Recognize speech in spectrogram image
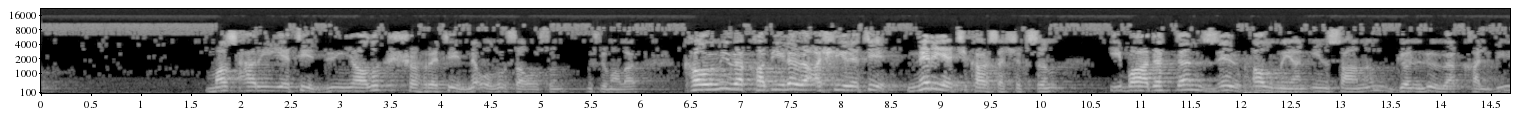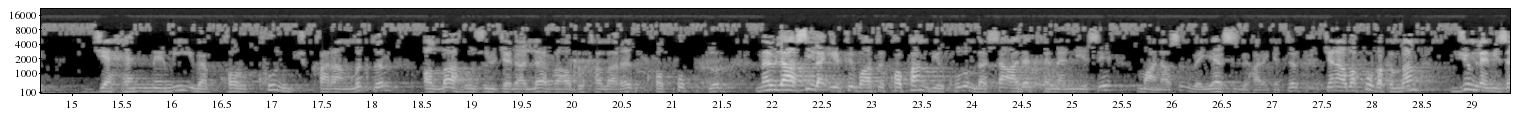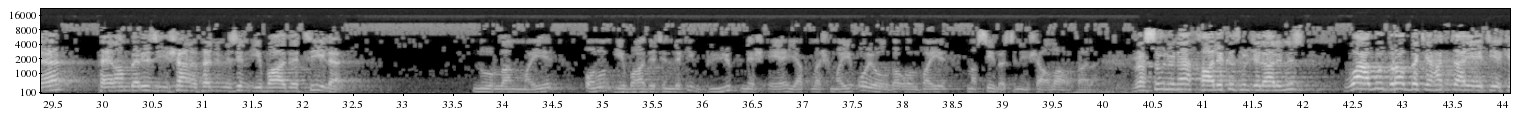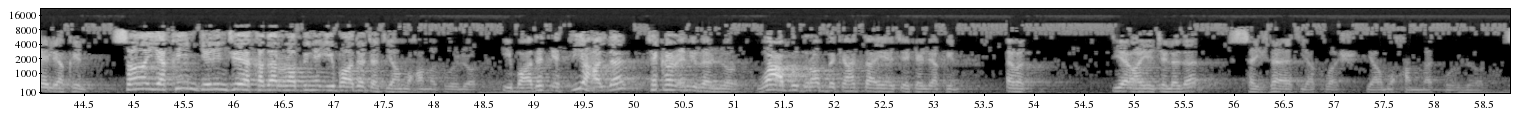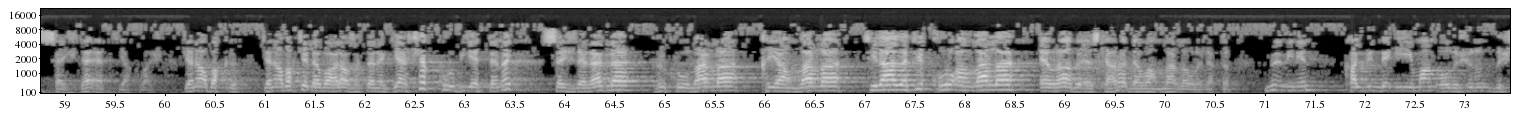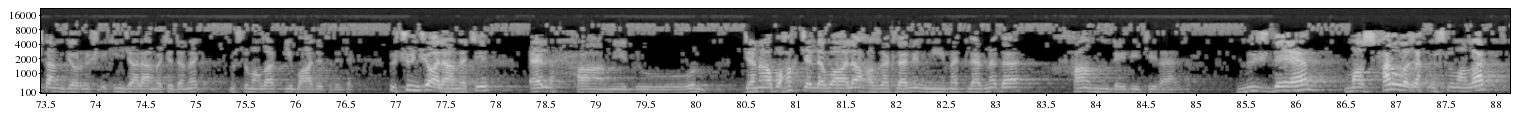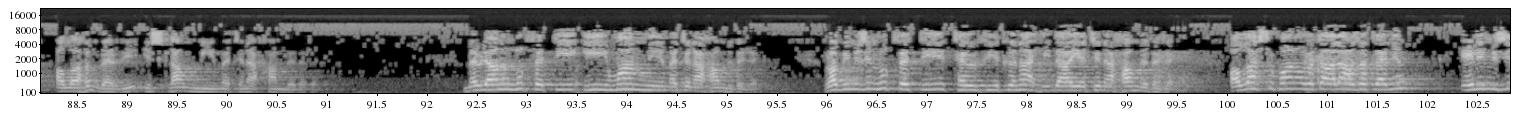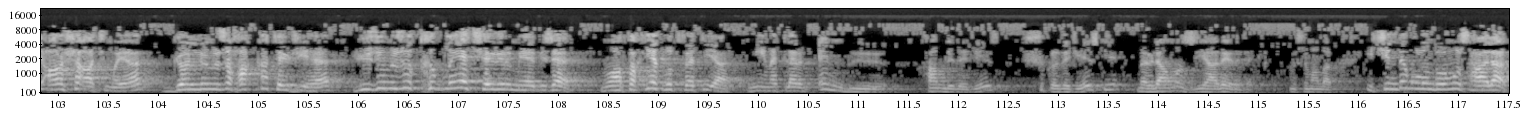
mazhariyeti, dünyalık şöhreti ne olursa olsun Müslümanlar, kavmi ve kabile ve aşireti nereye çıkarsa çıksın, ibadetten zevk almayan insanın gönlü ve kalbi cehennemi ve korkunç karanlıktır. Allahu Zülcelal'le rabıtaları kopuktur. Mevlasıyla irtibatı kopan bir kulun da saadet temennisi manasız ve yersiz bir harekettir. Cenab-ı Hak bu bakımdan cümlemize Peygamberi Zişan Efendimizin ibadetiyle nurlanmayı, onun ibadetindeki büyük neşeye yaklaşmayı, o yolda olmayı nasip etsin inşallah. Teala. Resulüne Halik-i Zülcelal'imiz وَعْبُدْ رَبَّكَ hatta يَيْتِيَكَ yakın. Sana yakın gelinceye kadar Rabbine ibadet et ya Muhammed buyuruyor. İbadet ettiği halde tekrar emir veriliyor. وَعْبُدْ رَبَّكَ hatta يَيْتِيَكَ yakın. Evet. Diğer ayet cellede secde et yaklaş ya Muhammed buyuruyor. Secde et yaklaş. Cenab-ı Hak, Cenab-ı Hak Celle ve Ala Hazretlerine gerçek kurbiyet demek secdelerle, rükularla, kıyamlarla, tilaveti Kur'anlarla, evrad-ı ezkara devamlarla olacaktır. Müminin kalbinde iman oluşunun dıştan görünüş ikinci alameti demek. Müslümanlar ibadet edecek. Üçüncü alameti el-hamidun. Cenab-ı Hak Celle ve Ala Hazretlerinin nimetlerine de hamd edicilerdir. Müjdeye mazhar olacak Müslümanlar Allah'ın verdiği İslam nimetine hamd edecek. Mevla'nın lütfettiği iman nimetine hamd edecek. Rabbimizin lütfettiği tevfikine, hidayetine hamd edecek. Allah Subhanahu ve Teala Hazretlerinin elimizi arşa açmaya, gönlümüzü hakka tevcihe, yüzümüzü kıbleye çevirmeye bize muvaffakiyet lütfetti ya, nimetlerin en büyüğü hamd edeceğiz, şükredeceğiz ki Mevlamız ziyade edecek Müslümanlar. İçinde bulunduğumuz halat,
